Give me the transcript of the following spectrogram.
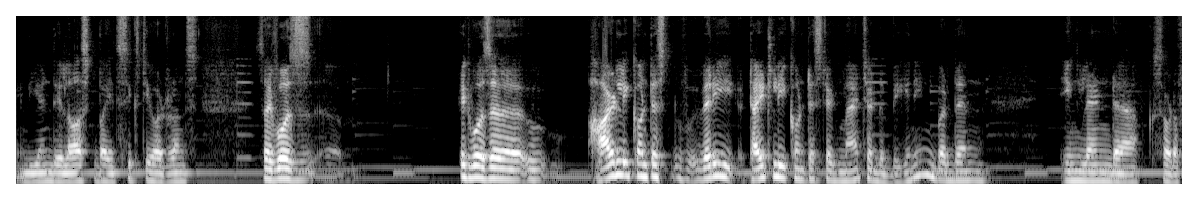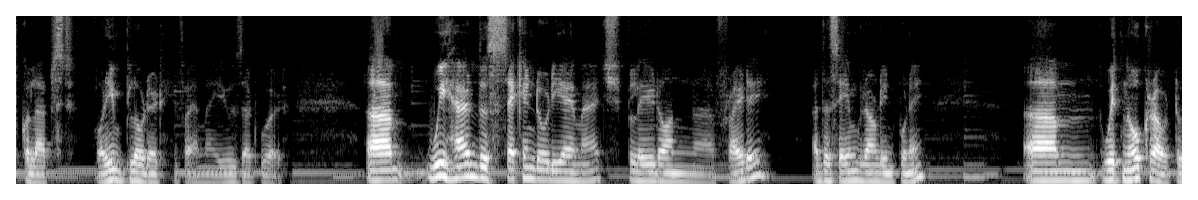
In the end, they lost by 60 odd runs. So it was uh, it was a hardly contest, very tightly contested match at the beginning, but then England uh, sort of collapsed or imploded, if I may use that word. Um, we had the second ODI match played on uh, Friday at the same ground in Pune um, with no crowd, to,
